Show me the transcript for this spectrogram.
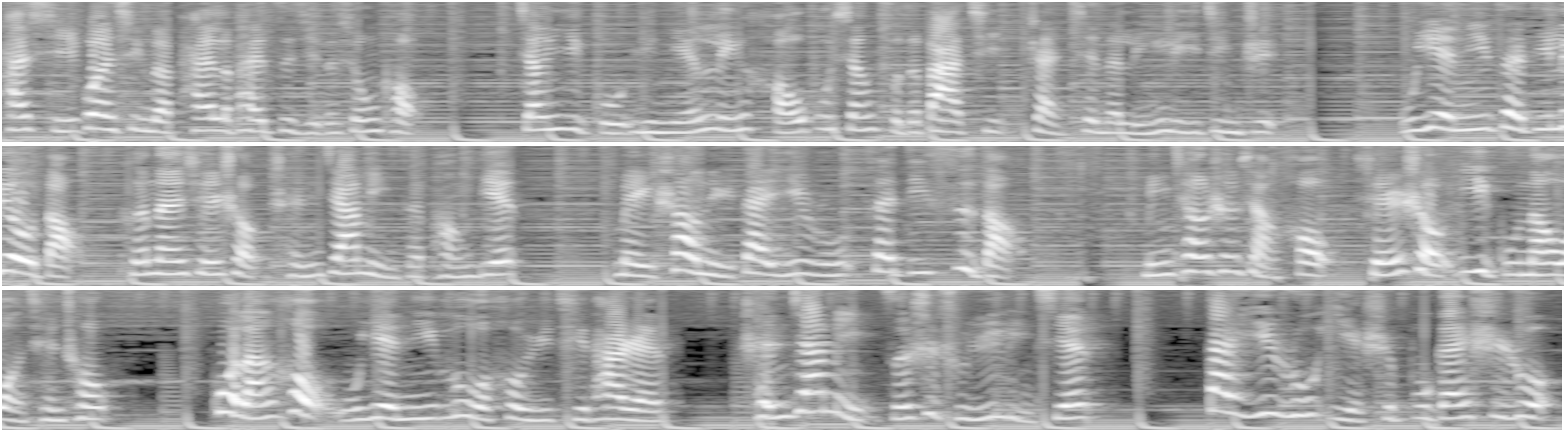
他习惯性的拍了拍自己的胸口。将一股与年龄毫不相符的霸气展现得淋漓尽致。吴艳妮在第六道，河南选手陈佳敏在旁边，美少女戴怡如在第四道。鸣枪声响后，选手一股脑往前冲。过栏后，吴艳妮落后于其他人，陈佳敏则是处于领先，戴怡如也是不甘示弱。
